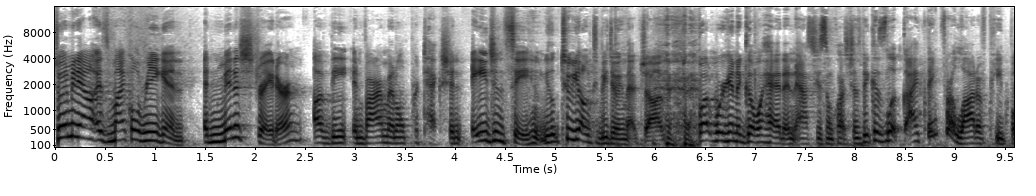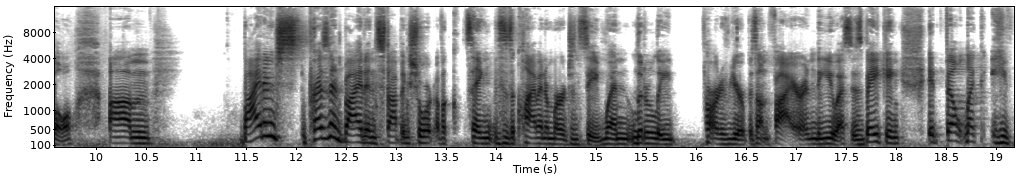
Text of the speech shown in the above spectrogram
Joining me now is Michael Regan, administrator of the Environmental Protection Agency. You look too young to be doing that job, but we're going to go ahead and ask you some questions because, look, I think for a lot of people, um, Biden, President Biden, stopping short of a, saying this is a climate emergency when literally part of Europe is on fire and the U.S. is baking, it felt like he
